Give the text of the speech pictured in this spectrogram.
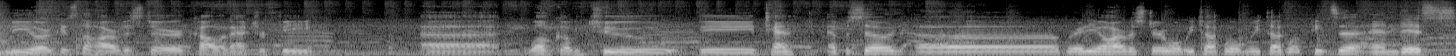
good, New York? It's the Harvester, Colin Atrophy. Uh, welcome to the 10th episode of Radio Harvester, what we talk about when we talk about pizza. And this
